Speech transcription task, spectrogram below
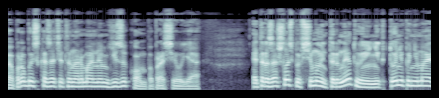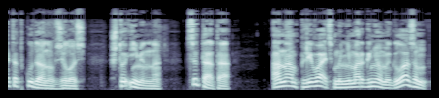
Попробуй сказать это нормальным языком, попросил я. Это разошлось по всему интернету, и никто не понимает, откуда оно взялось. Что именно? Цитата. «А нам плевать, мы не моргнем и глазом,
